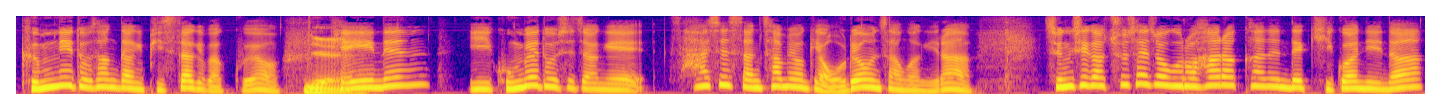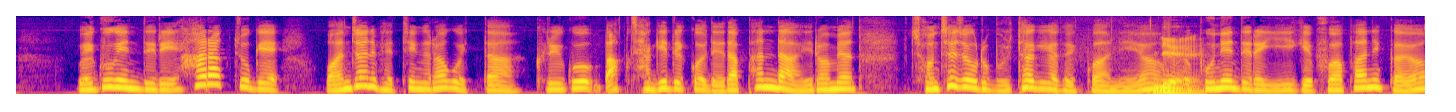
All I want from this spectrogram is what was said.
금리도 상당히 비싸게 받고요. 예. 개인은 이 공매도 시장에 사실상 참여하기 어려운 상황이라 증시가 추세적으로 하락하는데 기관이나 외국인들이 하락 쪽에 완전히 베팅을 하고 있다. 그리고 막 자기들 걸 내다 판다. 이러면 전체적으로 물타기가 될 거 아니에요. 예. 본인들의 이익에 부합하니까요.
